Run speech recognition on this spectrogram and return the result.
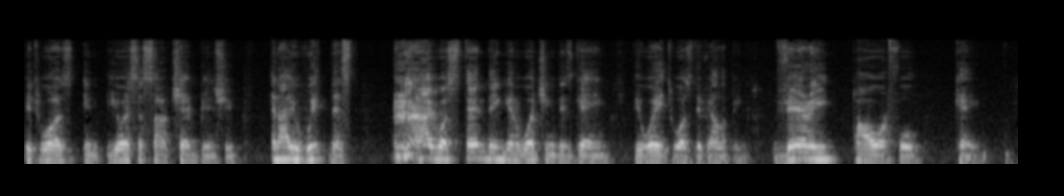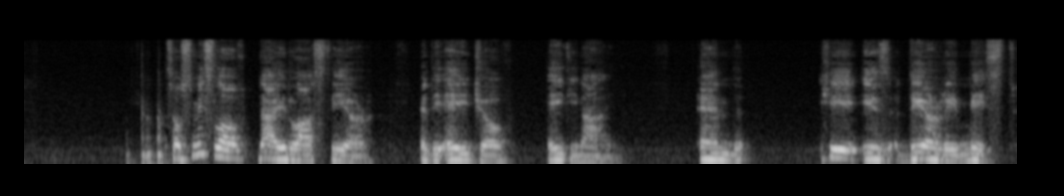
It was in USSR championship, and I witnessed. I was standing and watching this game the way it was developing. Very powerful game. So Smyslov died last year at the age of 89. And he is dearly missed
